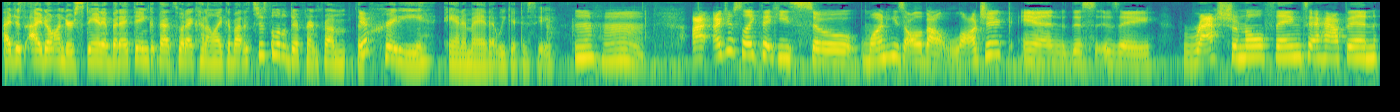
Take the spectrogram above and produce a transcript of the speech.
I just I don't understand it, but I think that's what I kind of like about it. It's just a little different from the Yeah. pretty anime that we get to see. Mm-hmm. I, I just like that he's so one. He's all about logic, and this is a rational thing to happen.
